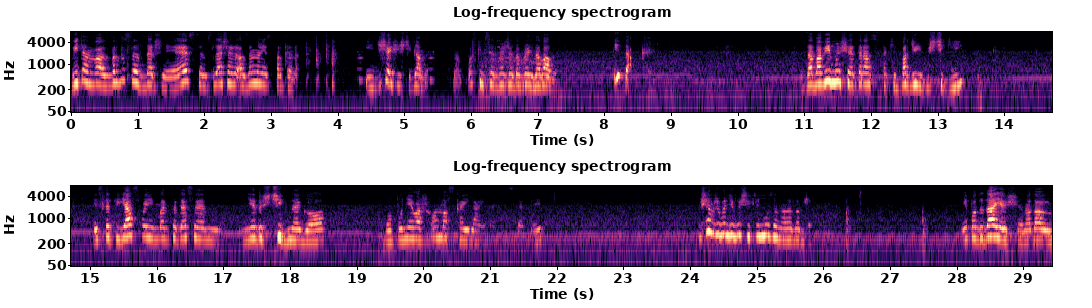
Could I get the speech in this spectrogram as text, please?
Witam was bardzo serdecznie, jestem Slasher, a ze mną jest Partela. I dzisiaj się ścigamy na polskim serwerze dobrej zabawy. I tak. Zabawimy się teraz w takie bardziej wyścigi. Niestety ja swoim Mercedesem nie doścignę go, bo ponieważ on ma Skyline niestety. Myślałem, że będzie wyścig limuzyn, ale dobrze. Nie poddaję się, nadal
